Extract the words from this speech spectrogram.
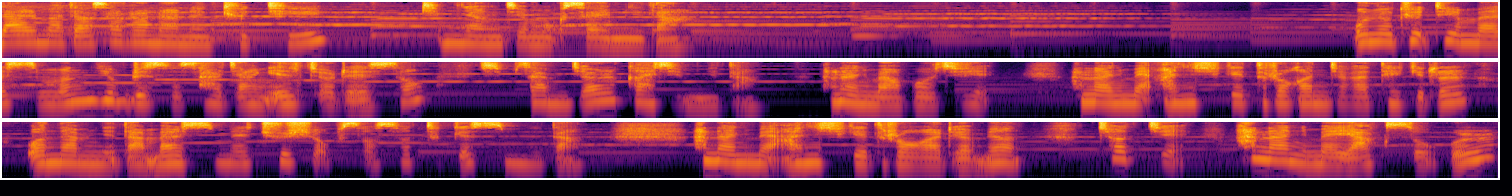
날마다 살아나는 큐티 김양재 목사입니다. 오늘 큐티 말씀은 히브리서 4장 1절에서 13절까지입니다. 하나님 아버지, 하나님의 안식에 들어간 자가 되기를 원합니다. 말씀해 주시옵소서 듣겠습니다. 하나님의 안식에 들어가려면 첫째, 하나님의 약속을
